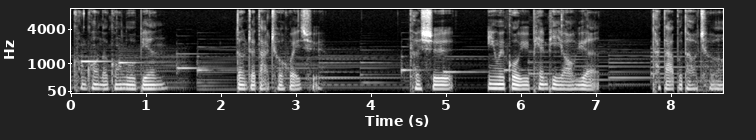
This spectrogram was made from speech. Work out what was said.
空旷的公路边，等着打车回去。可是因为过于偏僻遥远。他打不到车，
